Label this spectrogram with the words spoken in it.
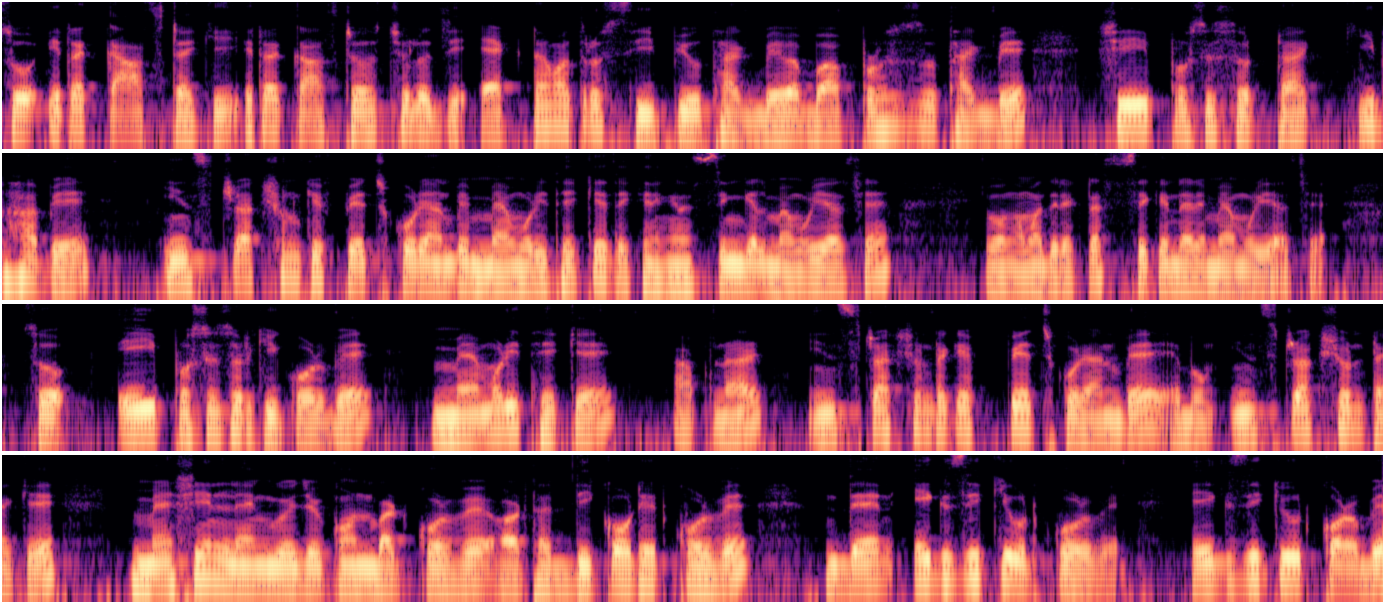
so এটার কাজটা কি? এটার কাজটা হচ্ছিল যে একটা মাত্র সিপিইউ থাকবে বা প্রসেসর থাকবে, সেই প্রসেসরটা কীভাবে ইনস্ট্রাকশনকে ফেচ করে আনবে মেমোরি থেকে? দেখেন এখানে সিঙ্গেল মেমোরি আছে এবং আমাদের একটা সেকেন্ডারি মেমোরি আছে। সো এই প্রসেসর কি করবে? মেমোরি থেকে আপনার ইনস্ট্রাকশনটাকে পেচ করে আনবে এবং ইনস্ট্রাকশনটাকে মেশিন ল্যাঙ্গুয়েজে কনভার্ট করবে, অর্থাৎ ডিকোডেড করবে দেন এক্সিকিউট করবে। এক্সিকিউট করবে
